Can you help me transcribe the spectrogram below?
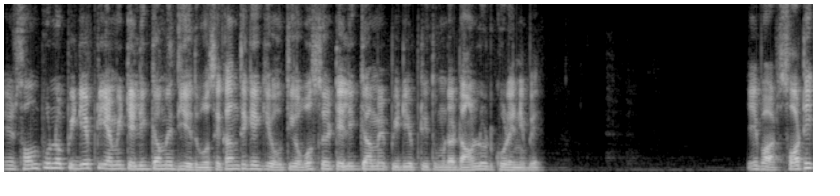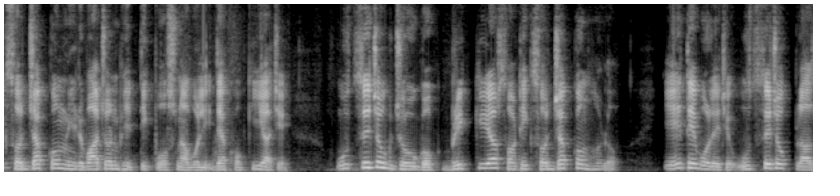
এর সম্পূর্ণ পিডিএফটি আমি টেলিগ্রামে দিয়ে দেবো। সেখান থেকে গিয়ে অতি অবশ্যই টেলিগ্রামে পিডিএফটি তোমরা ডাউনলোড করে নেবে। এবার সঠিক সজ্জাক্রম নির্বাচন ভিত্তিক প্রশ্নাবলী। দেখো কি আছে। উৎসেচক যৌগক বিক্রিয়ার সঠিক সজ্জাক্রম হলো, এতে বলেছে উৎসেচক প্লাস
